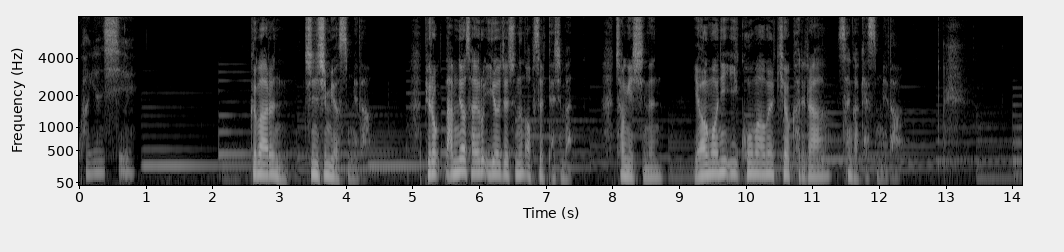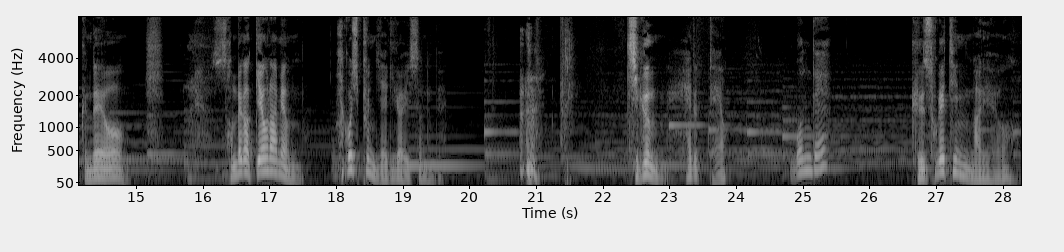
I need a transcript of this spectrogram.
광현 씨. 그 말은 진심이었습니다. 비록 남녀 사이로 이어질 수는 없을 테지만 정희 씨는 영원히 이 고마움을 기억하리라 생각했습니다. 근데요, 선배가 깨어나면 하고 싶은 얘기가 있었는데. 지금 해도 돼요? 뭔데? 그 소개팅 말이에요.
